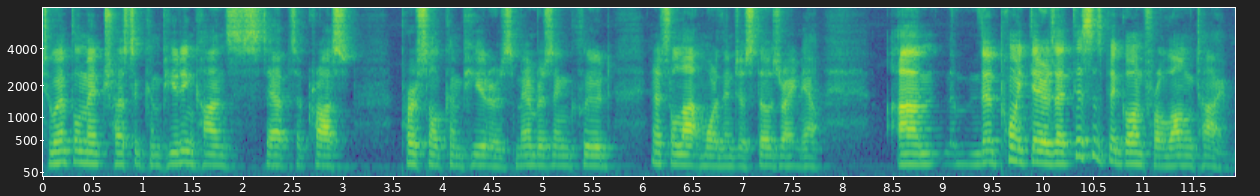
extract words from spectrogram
to implement trusted computing concepts across personal computers. Members include, and it's a lot more than just those right now. Um, the point there is that this has been going for a long time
